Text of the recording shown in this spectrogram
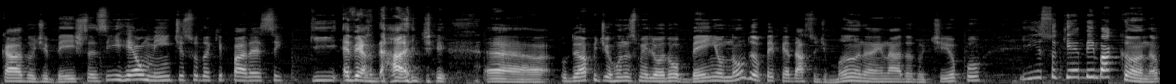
cado de bestas e realmente isso daqui parece que é verdade. Uh, o drop de runas melhorou bem, eu não dropei pedaço de mana nem nada do tipo. E isso aqui é bem bacana.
